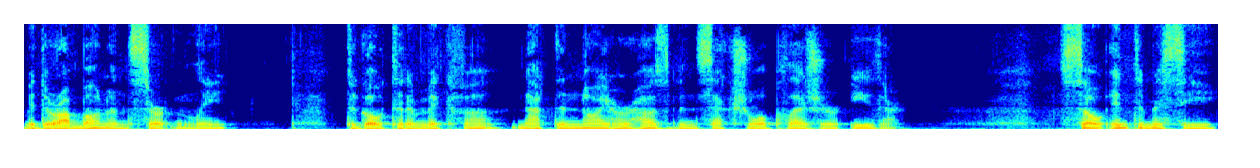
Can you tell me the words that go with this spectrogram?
midrabanan certainly, to go to the mikveh, not deny her husband sexual pleasure either. So intimacy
